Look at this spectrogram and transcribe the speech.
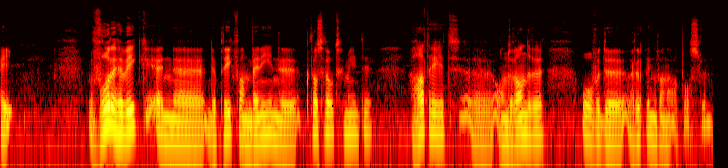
Hey, vorige week in uh, de preek van Benny in de Crossroads gemeente had hij het uh, onder andere over de roeping van de apostelen.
